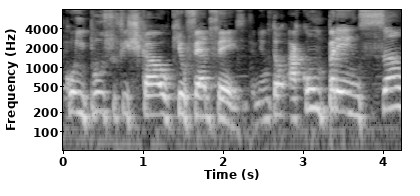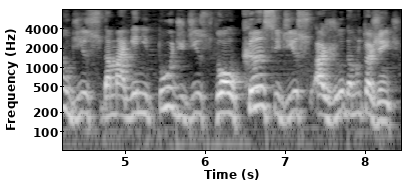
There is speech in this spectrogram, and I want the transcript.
com o impulso fiscal que o Fed fez. Entendeu? Então, a compreensão disso, da magnitude disso, do alcance disso, ajuda muito a gente.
